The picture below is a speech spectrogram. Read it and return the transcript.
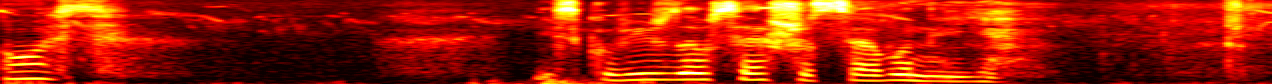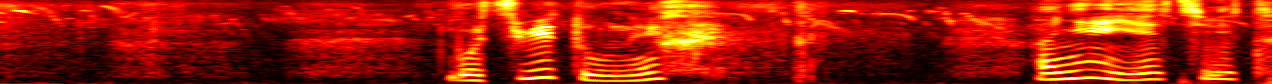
Ось. І скоріш за все, що це вони є. Бо цвіт у них. А ні, є цвіт.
